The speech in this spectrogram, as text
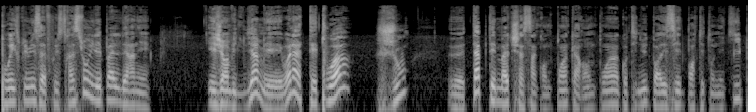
pour exprimer sa frustration, il n'est pas le dernier. Et j'ai envie de lui dire, mais voilà, tais-toi, joue, euh, tape tes matchs à 50 points, 40 points, continue de pour essayer de porter ton équipe.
